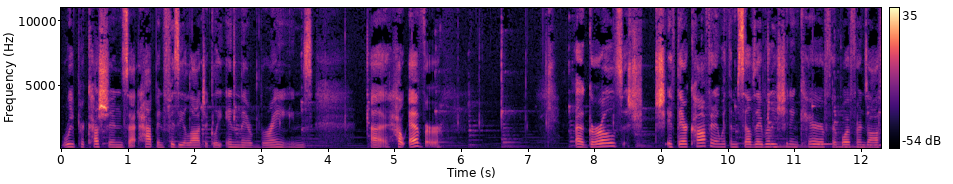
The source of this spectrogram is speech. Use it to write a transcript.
repercussions that happen physiologically in their brains. Uh, however uh, girls sh- if they're confident with themselves they really shouldn't care if their boyfriend's off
